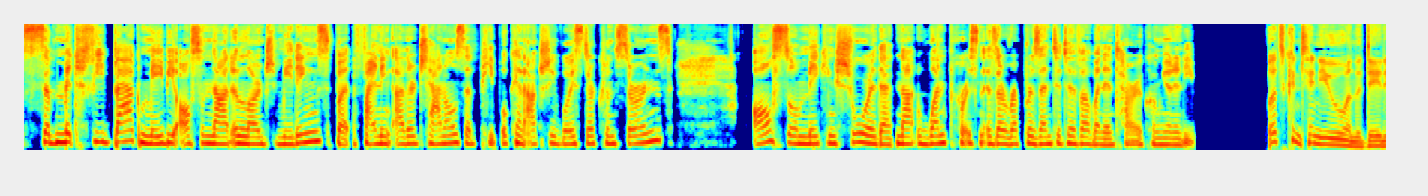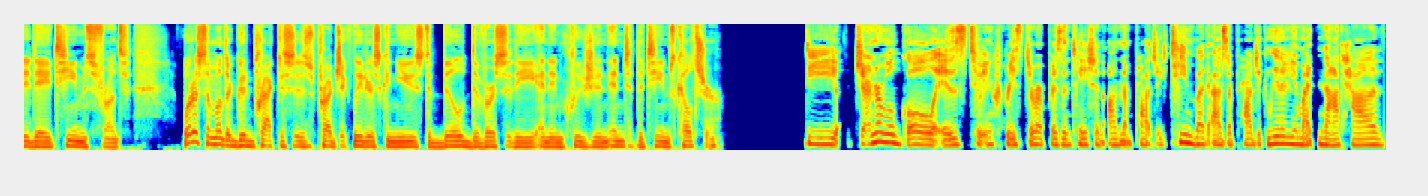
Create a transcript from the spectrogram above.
submit feedback, maybe also not in large meetings, but finding other channels that people can actually voice their concerns also making sure that not one person is a representative of an entire community. Let's continue on the day to day teams front. What are some other good practices project leaders can use to build diversity and inclusion into the team's culture? the general goal is to increase the representation on the project team. But as a project leader, you might not have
